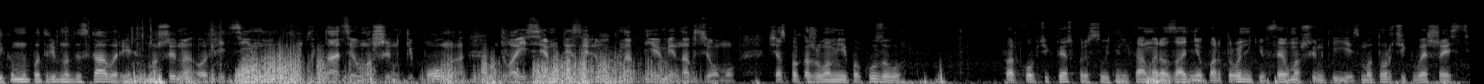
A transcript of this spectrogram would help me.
І кому потрібно Discovery, машина офіційна, комплектація у машинки повна, 2,7 дизельок на пневмі, на всьому. Зараз покажу вам її по кузову. Фаркопчик теж присутній, камера заднього, партроніки, все в машинці є. Моторчик V6.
